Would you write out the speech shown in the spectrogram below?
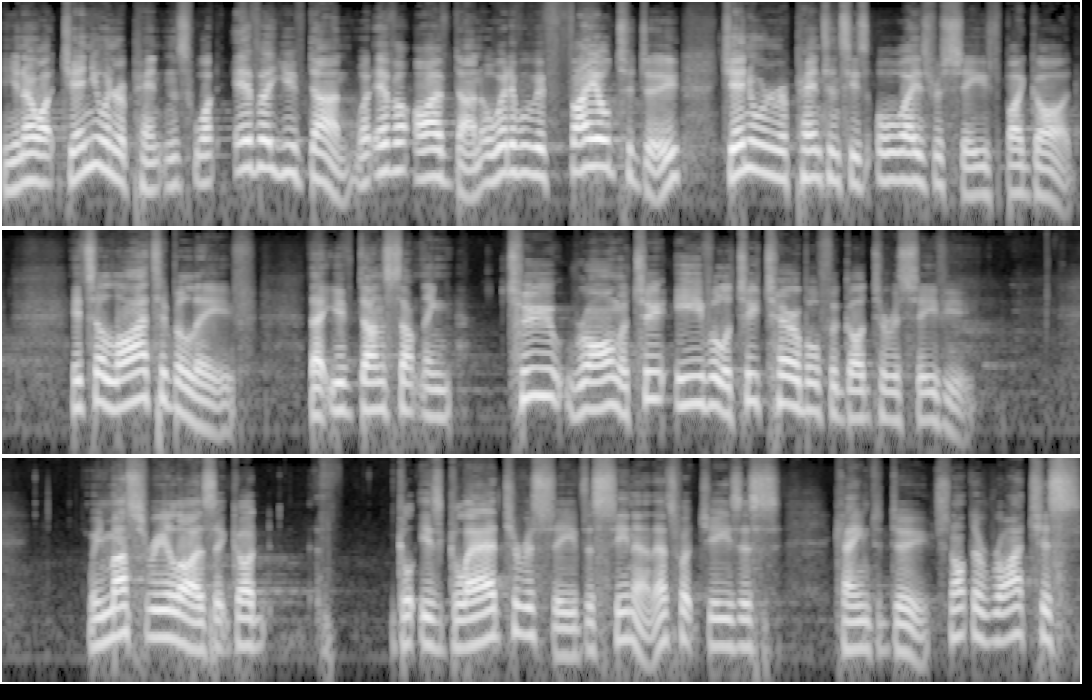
And you know what? Genuine repentance, whatever you've done, whatever I've done, or whatever we've failed to do, genuine repentance is always received by God. It's a lie to believe that you've done something too wrong or too evil or too terrible for God to receive you. We must realize that God is glad to receive the sinner. That's what Jesus came to do. It's not the righteous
